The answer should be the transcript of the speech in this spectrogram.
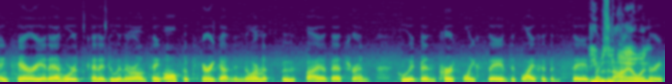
and Kerry and Edwards kind of doing their own thing. Also, Kerry got an enormous boost by a veteran who had been personally saved. His life had been saved. He was an Iowan? Kerry.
